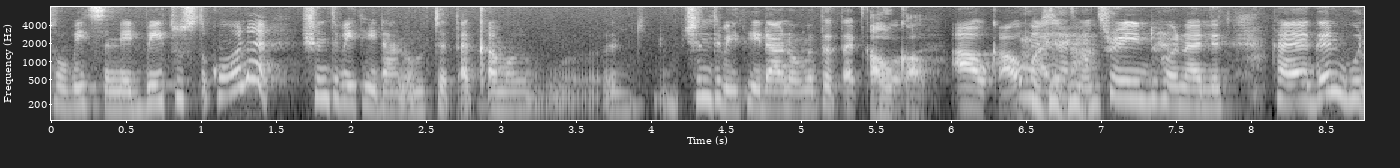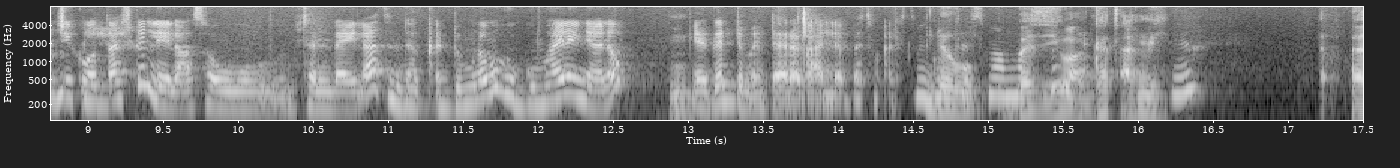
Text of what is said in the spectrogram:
ሰው ቤት ስንሄድ ቤት ውስጥ ከሆነ ሽንት ቤት ሄዳ ነው የምትጠቀመው። ሽንት ቤት ሄዳ ነው የምትጠቀመው አውቃው። ማለት ነው። trained ሆናለች። ግን ውጭ ከወጣች ግን ሌላ ሰው እንትን እንዳይላት እንደ ቅድሙ ደግሞ ህጉም ኃይለኛ ነው። የግድ መደረግ አለበት ማለት ነው። እንደው በዚሁ አጋጣሚ እ፣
